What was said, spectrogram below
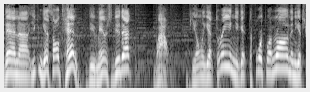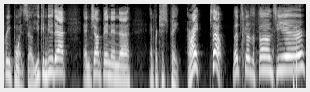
then uh, you can guess all 10. If you manage to do that, wow. If you only get three and you get the fourth one wrong, then you get three points. So you can do that and jump in and uh, and participate. All right. So let's go to the phones here.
